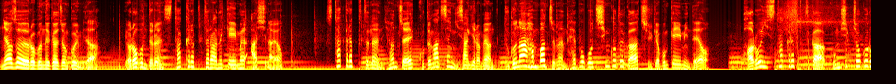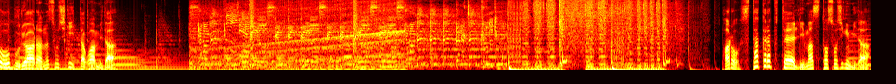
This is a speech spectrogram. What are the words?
안녕하세요 여러분. 의결정구입니다. 여러분들은 스타크래프트라는 게임을 아시나요? 스타크래프트는 현재 고등학생 이상이라면 누구나 한 번쯤은 해보고 친구들과 즐겨본 게임인데요. 바로 이 스타크래프트가 공식적으로 무료화라는 소식이 있다고 합니다. 바로 스타크래프트의 remaster 소식입니다.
